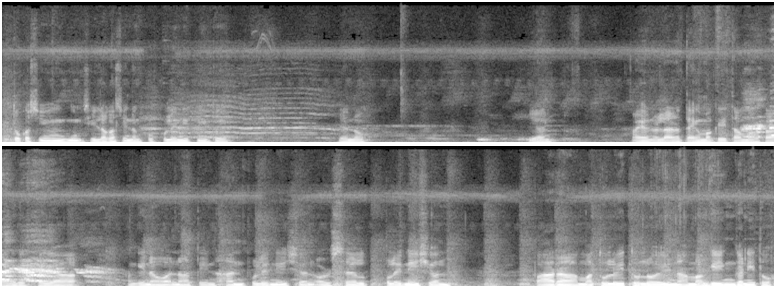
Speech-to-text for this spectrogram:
Ito kasi yung sila kasi nagpo-pollinate nito eh. Yan o yan. Ayun wala na tayong makita mga kaagri. Kaya ang ginawa natin hand pollination or self pollination para matuloy-tuloy na maging ganito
